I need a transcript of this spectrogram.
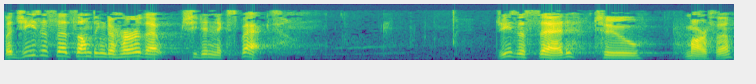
But Jesus said something to her that she didn't expect. Jesus said to Martha,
